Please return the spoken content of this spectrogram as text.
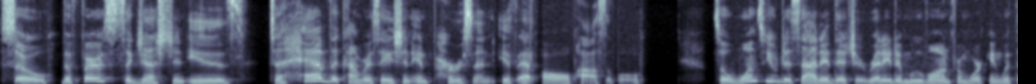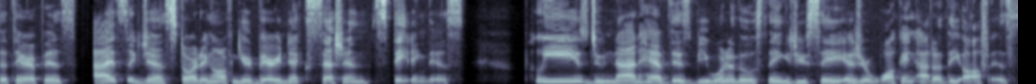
So, the first suggestion is to have the conversation in person if at all possible. So, once you've decided that you're ready to move on from working with a therapist, I suggest starting off your very next session stating this. Please do not have this be one of those things you say as you're walking out of the office.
